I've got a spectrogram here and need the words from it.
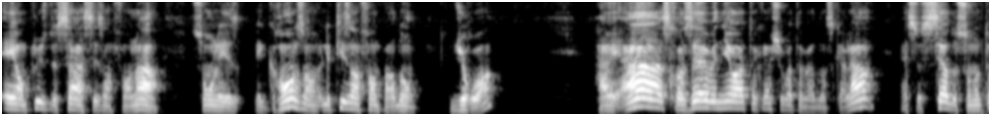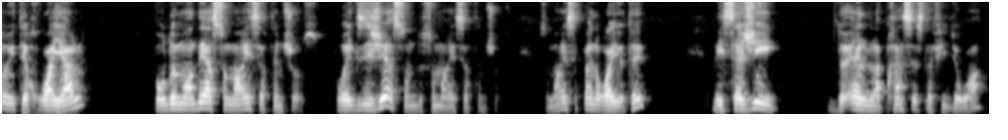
Et en plus de ça, ces enfants-là sont les, les grands, les petits-enfants, du roi. Dans ce cas-là, elle se sert de son autorité royale pour demander à son mari certaines choses, pour exiger de son mari certaines choses. Son mari, c'est pas une royauté, mais il s'agit de elle, la princesse, la fille du roi.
